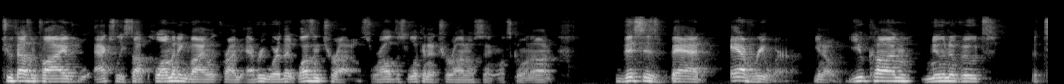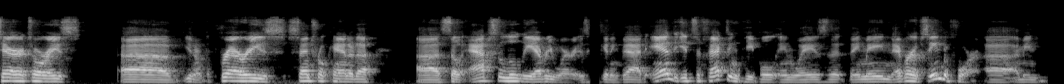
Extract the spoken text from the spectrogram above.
2005 actually saw plummeting violent crime everywhere that wasn't toronto. So we're all just looking at toronto saying what's going on? This is bad everywhere. You know yukon nunavut the territories uh, you know the prairies central canada uh, so absolutely everywhere is getting bad, and it's affecting people in ways that they may never have seen before. Uh, I mean,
